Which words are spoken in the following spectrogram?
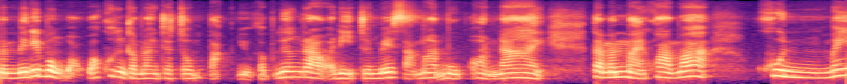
มันไม่ได้บ่งบอกว่าคุณกำลังจะจมปักอยู่กับเรื่องราวอดีตจนไม่สามารถบุกอ่อนได้ แต่มันหมายความว่า คุณไม่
